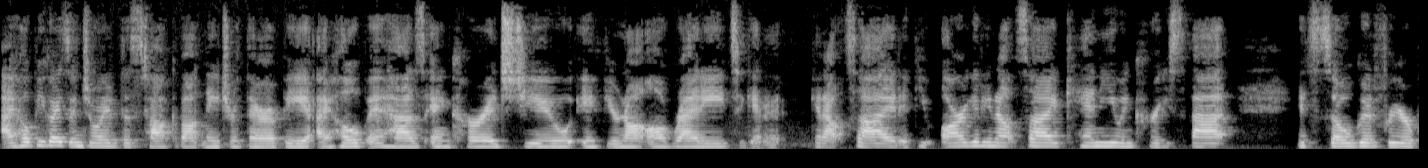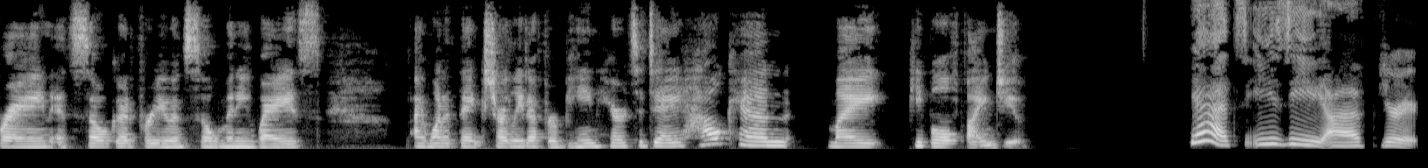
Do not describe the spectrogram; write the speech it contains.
I hope you guys enjoyed this talk about nature therapy. I hope it has encouraged you, if you're not already, to get it, get outside. If you are getting outside, can you increase that? It's so good for your brain. It's so good for you in so many ways. I want to thank Charletta for being here today. How can my people find you? Yeah, it's easy. Uh, if you're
